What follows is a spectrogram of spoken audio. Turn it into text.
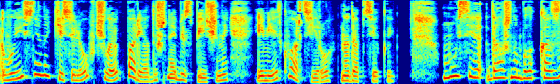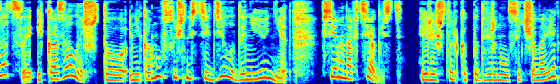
Выяснено, Киселев человек порядочный, обеспеченный, имеет квартиру над аптекой. Мусе должно было казаться, и казалось, что никому в сущности дела до нее нет, всем она в тягость. И лишь только подвернулся человек,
